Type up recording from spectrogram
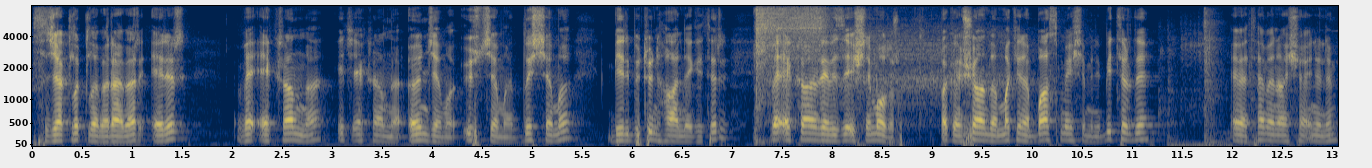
Sıcaklıkla beraber erir ve ekranla, iç ekranla ön camı, üst camı, dış camı bir bütün haline getirir ve ekran revize işlemi olur. Bakın şu anda makine basma işlemini bitirdi. Evet hemen aşağı inelim.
